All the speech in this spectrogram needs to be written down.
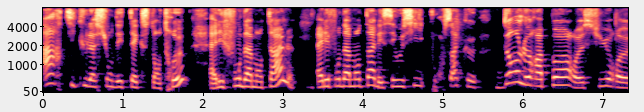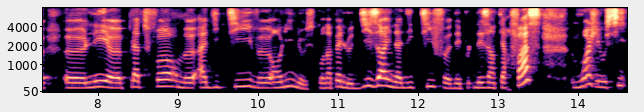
articulation des textes entre eux, elle est fondamentale. Elle est fondamentale et c'est aussi pour ça que dans le rapport euh, sur euh, les plateformes addictives en ligne, ce qu'on appelle le design addictif des, des interfaces, moi j'ai aussi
